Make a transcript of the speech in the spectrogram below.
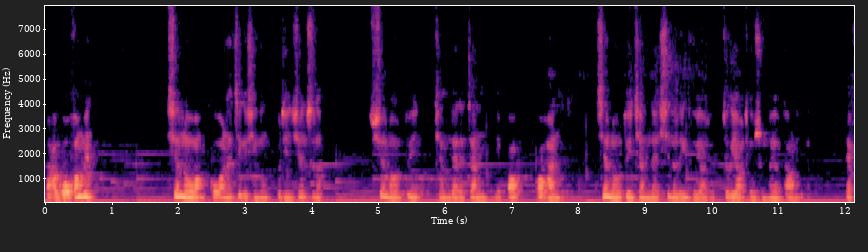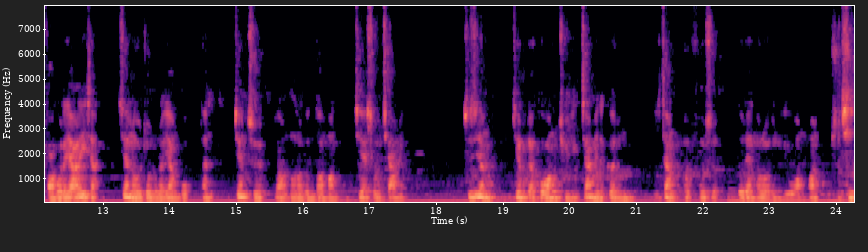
法国方面。暹罗王国王的这个行动不仅宣示了暹罗对柬埔寨的占领，也包包含暹罗对柬埔寨新的领土要求。这个要求是没有道理的。在法国的压力下，暹罗做出了让步，但坚持要诺罗敦到曼谷接受加冕。实际上，柬埔寨国王举行加冕的各种仪仗和服饰，都在诺罗敦流亡曼谷时期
